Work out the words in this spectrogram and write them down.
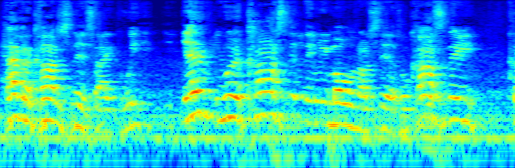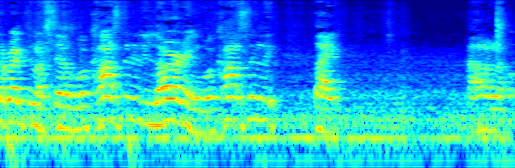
having a consciousness, like we we're constantly remolding ourselves. We're constantly correcting ourselves. We're constantly learning. We're constantly like I don't know.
